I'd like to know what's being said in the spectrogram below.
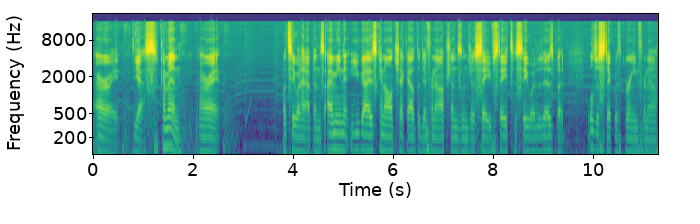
Alright, yes, come in. Alright. Let's see what happens. I mean, you guys can all check out the different options and just save state to see what it is, but we'll just stick with green for now.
